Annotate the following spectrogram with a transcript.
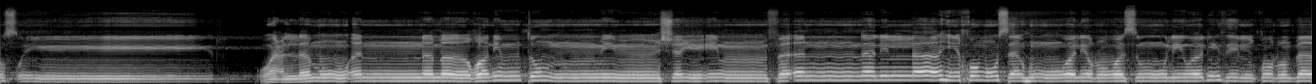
النصير. واعلموا أنما غنمتم من شيء فأن لله خمسه وللرسول ولذي القربى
